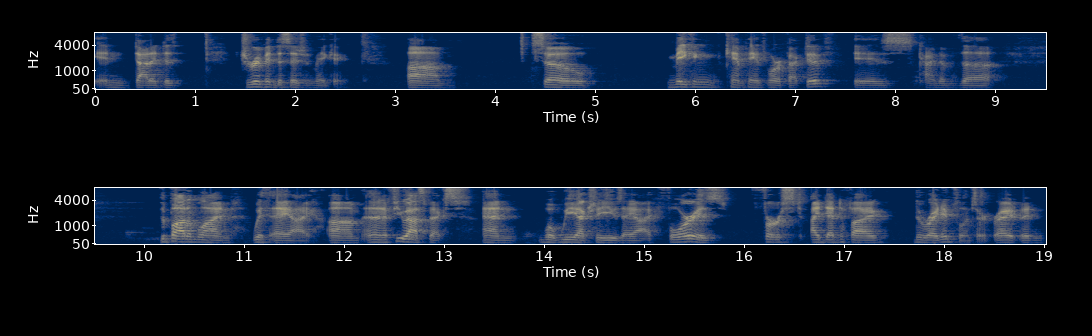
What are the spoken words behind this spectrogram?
in data de- driven decision making. Um, so, making campaigns more effective is kind of the the bottom line with AI. Um, and then a few aspects. And what we actually use AI for is first identifying the right influencer, right? And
